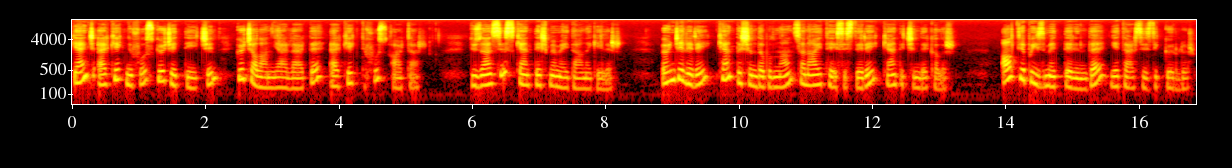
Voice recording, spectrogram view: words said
Genç erkek nüfus göç ettiği için göç alan yerlerde erkek nüfus artar. Düzensiz kentleşme meydana gelir. Önceleri kent dışında bulunan sanayi tesisleri kent içinde kalır. Altyapı hizmetlerinde yetersizlik görülür.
